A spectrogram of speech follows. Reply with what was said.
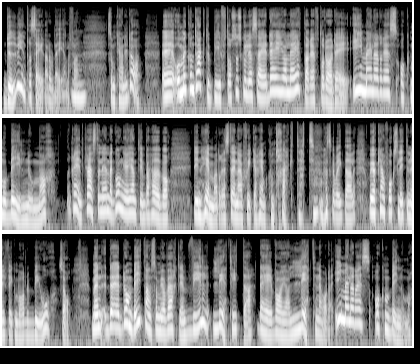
Du är intresserad av dig i alla fall mm. som kandidat. Eh, och med kontaktuppgifter så skulle jag säga det jag letar efter då det är e-mailadress och mobilnummer. Rent krasst den enda gången jag egentligen behöver din hemadress det är när jag skickar hem kontraktet om jag ska vara riktigt ärlig. Och jag är kanske också lite nyfiken var du bor. Så. Men det, de bitarna som jag verkligen vill lätt hitta det är var jag lätt når dig. E-mailadress och mobilnummer.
